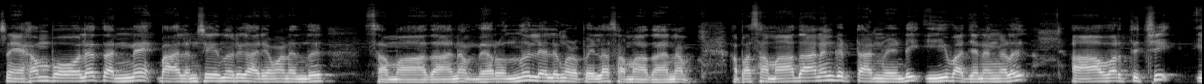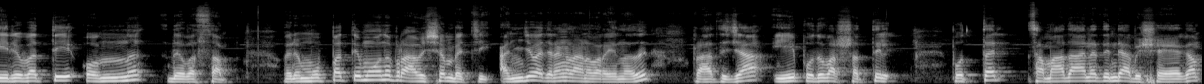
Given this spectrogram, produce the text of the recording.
സ്നേഹം പോലെ തന്നെ ബാലൻസ് ചെയ്യുന്ന ഒരു കാര്യമാണ് എന്ത്? സമാധാനം. വേറൊന്നുമില്ലെങ്കിലും കുഴപ്പമില്ല സമാധാനം. അപ്പോൾ സമാധാനം കിട്ടാൻ വേണ്ടി ഈ വചനങ്ങൾ ആവർത്തിച്ച് ഇരുപത്തി ഒന്ന് ദിവസം. ഒരു മുപ്പത്തിമൂന്ന് പ്രാവശ്യം വെച്ച് അഞ്ച് വചനങ്ങളാണ് പറയുന്നത്. പ്രാർത്ഥിച്ച ഈ പുതുവർഷത്തിൽ പുത്തൻ സമാധാനത്തിന്റെ അഭിഷേകം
